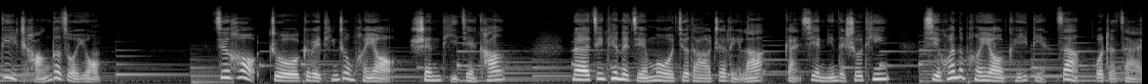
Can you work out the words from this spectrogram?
利肠的作用。最后，祝各位听众朋友身体健康。那今天的节目就到这里了，感谢您的收听。喜欢的朋友可以点赞或者在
